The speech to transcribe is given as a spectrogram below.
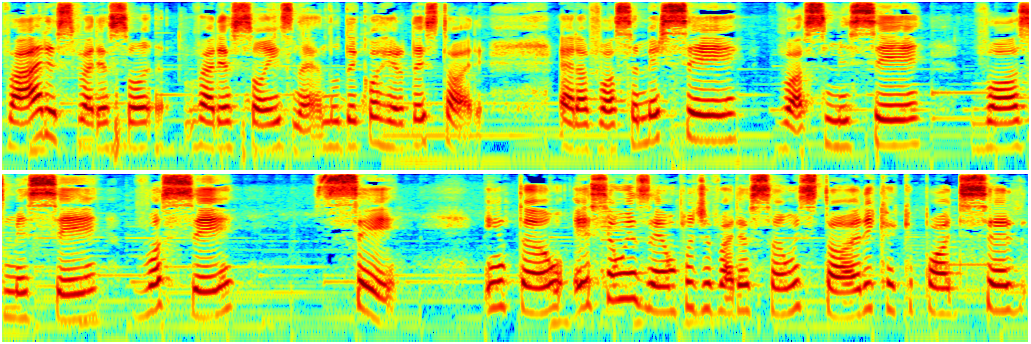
várias variações, variações né, no decorrer da história. Era vossa mercê, vossa mercê, vós mercê, você, se. Então, esse é um exemplo de variação histórica que pode ser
